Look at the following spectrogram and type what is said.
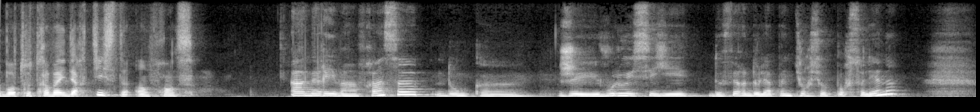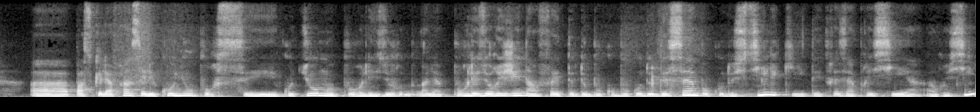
votre travail d'artiste en France? En arrivant en France, donc euh, j'ai voulu essayer de faire de la peinture sur porcelaine. parce que la France elle est connue pour ses coutumes, pour les, voilà, pour les origines en fait de beaucoup beaucoup de dessins, beaucoup de styles qui étaient très appréciés en Russie.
